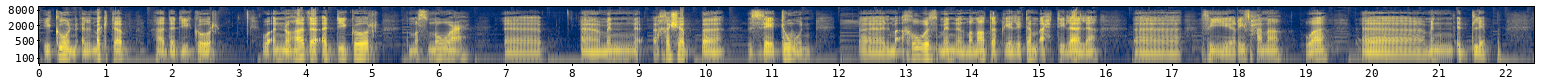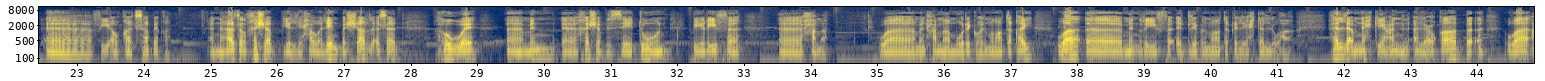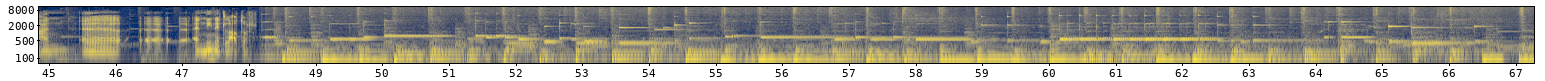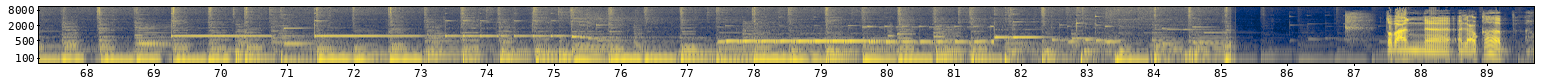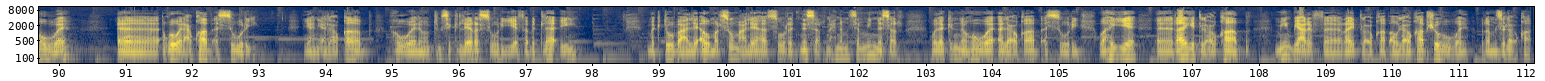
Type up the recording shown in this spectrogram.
يكون المكتب هذا ديكور وإنه هذا الديكور مصنوع آه، آه، من خشب الزيتون آه، المأخوذ من المناطق يلي تم احتلالها في ريف حما ومن إدلب آه، في أوقات سابقة. أن هذا الخشب يلي حوالين بشار الأسد هو آه، من آه، خشب الزيتون بريف حما. ومن حما مورك والمناطق هي ومن ريف إدلب المناطق اللي احتلوها. هلا بنحكي عن العقاب وعن أنينة العطر؟ طبعا آه، العقاب هو آه، هو العقاب السوري. يعني العقاب هو لما بتمسك الليرة السورية فبتلاقي مكتوب عليه أو مرسوم عليها صورة نسر. نحن بنسميه النسر ولكنه هو العقاب السوري. وهي آه، راية العقاب. مين بيعرف راية العقاب أو العقاب شو هو؟ رمز العقاب.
